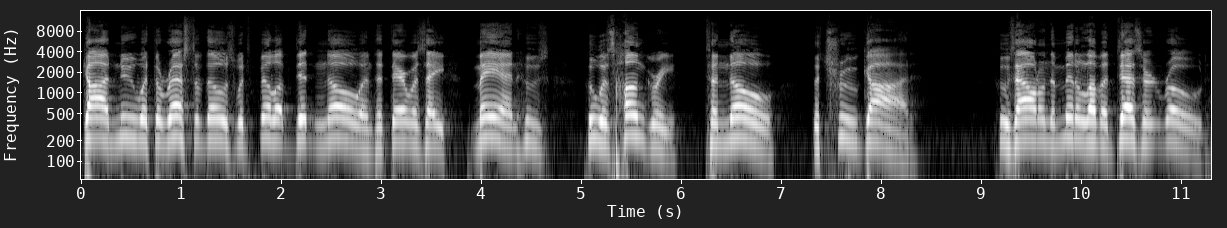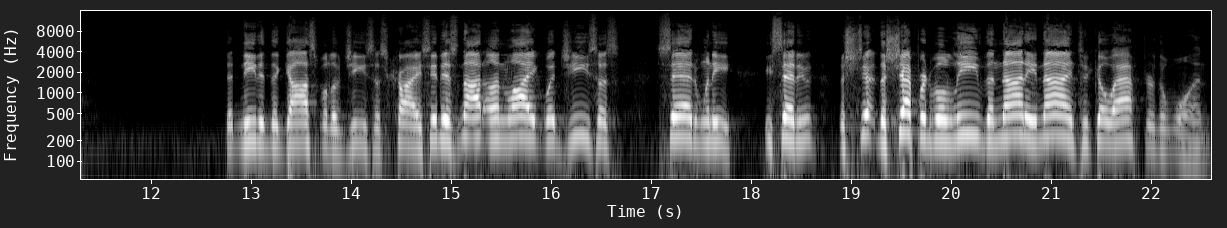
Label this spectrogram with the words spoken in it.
God knew what the rest of those with Philip didn't know, and that there was a man who's, who was hungry to know the true God, who's out on the middle of a desert road that needed the gospel of Jesus Christ. It is not unlike what Jesus said when he, he said, the, the shepherd will leave the 99 to go after the one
